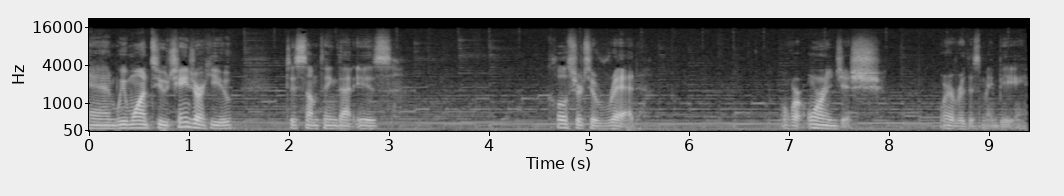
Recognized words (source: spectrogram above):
And we want to change our hue to something that is closer to red or orangish, wherever this may be.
